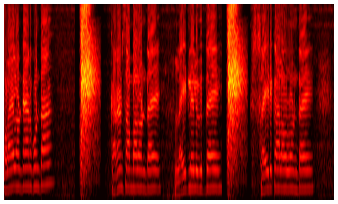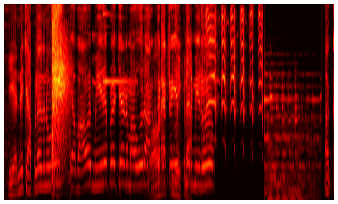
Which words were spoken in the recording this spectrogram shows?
కుళాయిలు ఉంటాయి అనుకుంటా కరెంట్ స్తంభాలు ఉంటాయి లైట్లు వెలుగుతాయి సైడ్ కాలువలు ఉంటాయి. ఇవన్నీ చెప్పలేదు నువ్వు. బాబా మీరు ఎప్పుడు వచ్చారండి మా ఊరు? అంత చెప్తున్నారు మీరు. అక్క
